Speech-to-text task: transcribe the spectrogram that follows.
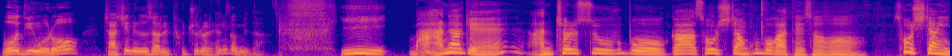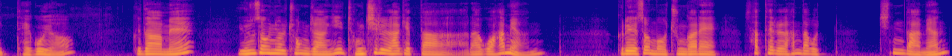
워딩으로 자신의 의사를 표출을 한 겁니다. 이 만약에 안철수 후보가 서울시장 후보가 돼서 서울시장이 되고요. 그 다음에 윤석열 총장이 정치를 하겠다라고 하면 그래서 뭐 중간에 사퇴를 한다고 친다면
